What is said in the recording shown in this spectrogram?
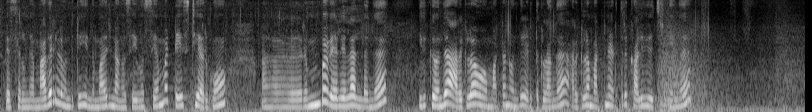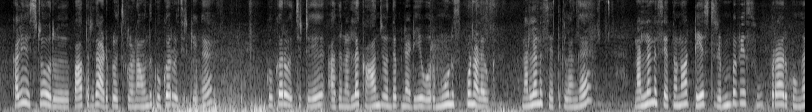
ஸ்பெஷலுங்க. மதுரையில் வந்துட்டு இந்த மாதிரி நாங்கள் செய்வோம். செம்ம டேஸ்டியாக இருக்கும். ரொம்ப வேலையெல்லாம் இல்லைங்க. இதுக்கு வந்து அரை கிலோ மட்டன் வந்து எடுத்துக்கலாங்க. அரை கிலோ மட்டன் எடுத்துகிட்டு கழுவி வச்சுருக்கேங்க. கழுவி வச்சுட்டு ஒரு பாத்திரத்தை அடுப்பில் வச்சுக்கலாம். நான் வந்து குக்கர் வச்சுருக்கேங்க. குக்கர் வச்சுட்டு அது நல்லா காஞ்சு வந்த பின்னாடி ஒரு மூணு ஸ்பூன் அளவுக்கு நல்லெண்ணெய் சேர்த்துக்கலாங்க. நல்லெண்ணெய் சேர்த்தோன்னா டேஸ்ட் ரொம்பவே சூப்பராக இருக்குங்க.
